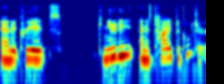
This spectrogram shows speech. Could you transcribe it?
and it creates community and is tied to culture.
